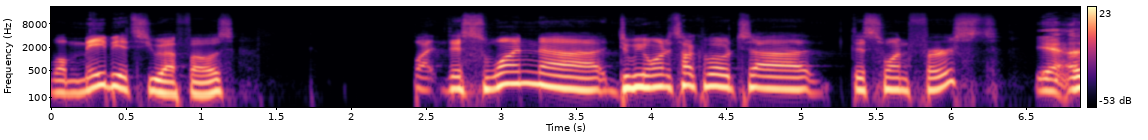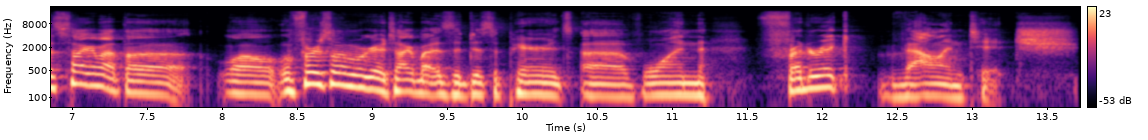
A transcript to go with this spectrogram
well, maybe it's UFOs. But this one, uh, do we want to talk about uh, this one first? Yeah, let's talk about the well. The first one we're going to talk about is the disappearance of one Frederick Valentich,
